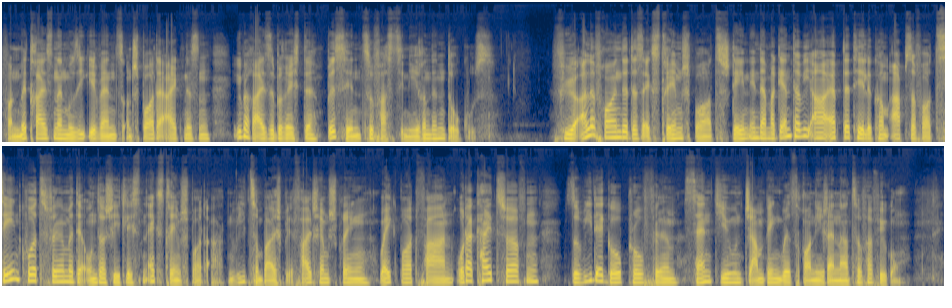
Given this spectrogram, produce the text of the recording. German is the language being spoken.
Von mitreißenden Musikevents und Sportereignissen über Reiseberichte bis hin zu faszinierenden Dokus. Für alle Freunde des Extremsports stehen in der Magenta VR-App der Telekom ab sofort 10 Kurzfilme der unterschiedlichsten Extremsportarten, wie zum Beispiel Fallschirmspringen, Wakeboardfahren oder Kitesurfen, sowie der GoPro-Film Sand Dune Jumping with Ronny Renner zur Verfügung.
